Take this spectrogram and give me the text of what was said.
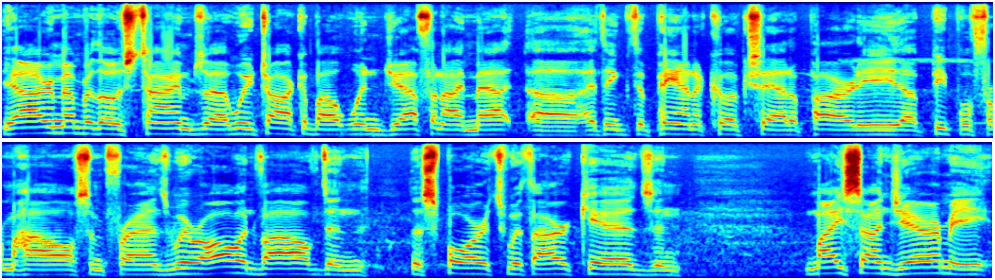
Yeah, I remember those times uh, we talk about when Jeff and I met. Uh, I think the Panna Cooks had a party, uh, people from Howell, some friends. We were all involved in the sports with our kids. And my son Jeremy,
